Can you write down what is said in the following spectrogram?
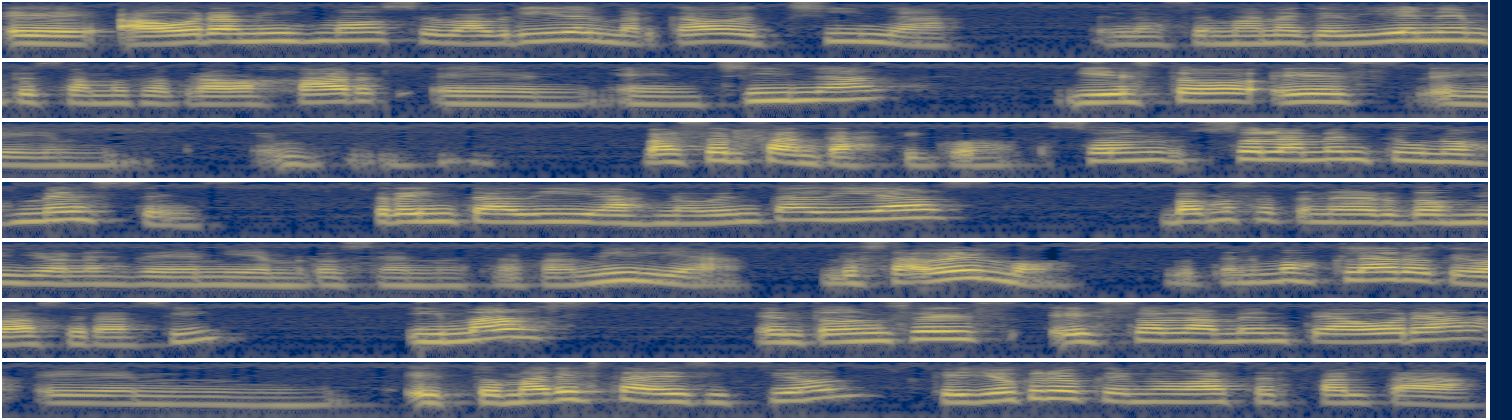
eh, ahora mismo se va a abrir el mercado de China, en la semana que viene empezamos a trabajar en, China y esto es, eh, va a ser fantástico, son solamente unos meses 30 días, 90 días, vamos a tener 2 millones de miembros en nuestra familia. Lo sabemos, lo tenemos claro que va a ser así. Y más, entonces es solamente ahora em, tomar esta decisión, que yo creo que no va a hacer falta,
